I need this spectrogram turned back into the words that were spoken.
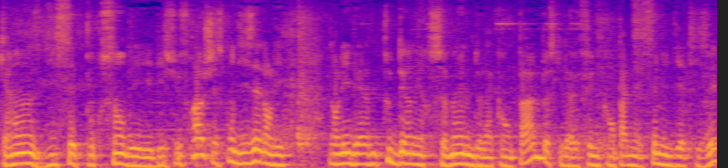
15-17% des, des, suffrages. C'est ce qu'on disait dans les toutes dernières semaines de la campagne, parce qu'il avait fait une campagne assez médiatisée.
